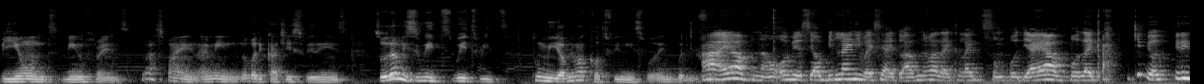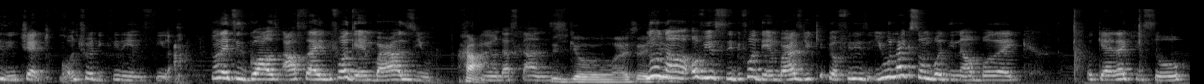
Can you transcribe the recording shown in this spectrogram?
beyond being friends, that's fine. I mean, nobody catches feelings. So let me see. Wait, wait, wait. To me, you've never caught feelings for anybody before. I have now. Obviously, I'll be lying if I say I do. I've never like liked somebody. I have, but like keep your feelings in check. Control the feelings. You ah, don't let it go out outside before they embarrass you. Ha. You understand? This girl, I said. No, she- now obviously before they embarrass you, keep your feelings. You like somebody now, but like, okay, I like you so.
